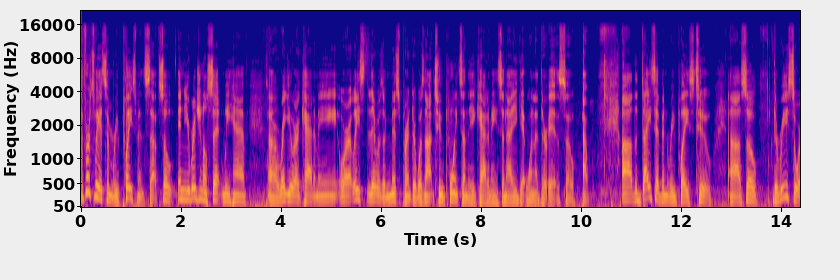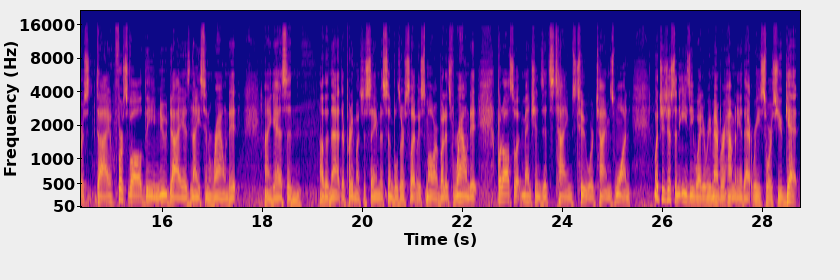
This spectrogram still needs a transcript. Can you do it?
So first we had some replacement stuff. So in the original set we have uh, regular Academy, or at least there was a misprint. There was not two points on the Academy, so now you get one that there is. So out. Uh, the dice have been replaced too. Uh, so the resource die, first of all, the new die is nice and rounded, I guess, and other than that, they're pretty much the same. The symbols are slightly smaller, but it's rounded. But also it mentions it's times two or times one, which is just an easy way to remember how many of that resource you get.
